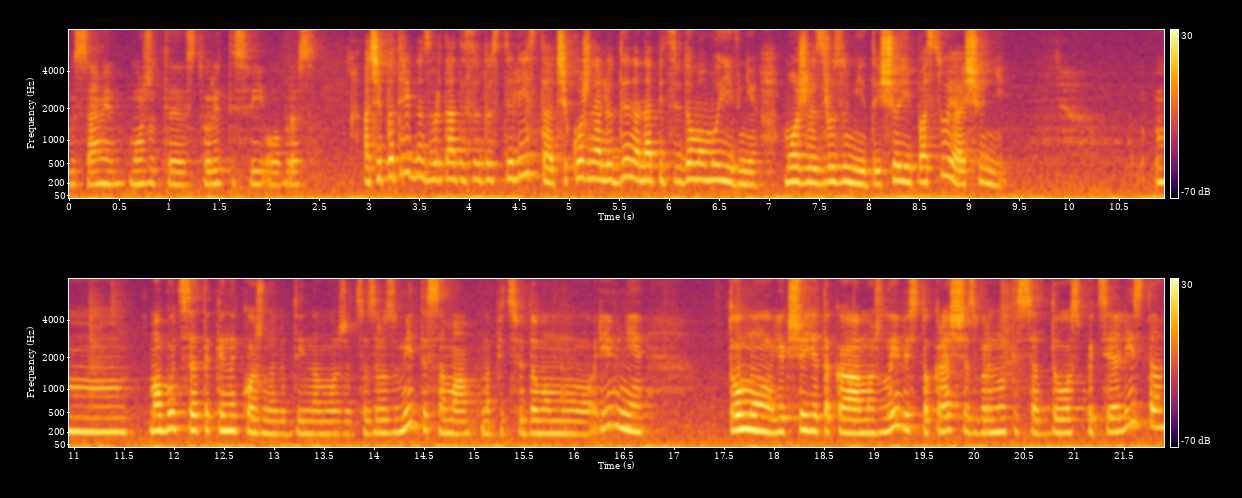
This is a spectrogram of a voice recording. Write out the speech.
ви самі можете створити свій образ. А чи потрібно звертатися до стиліста, чи кожна людина на підсвідомому рівні може зрозуміти, що їй пасує, а що ні? Мабуть, все-таки не кожна людина може це зрозуміти сама на підсвідомому рівні. Тому, якщо є така можливість, то краще звернутися до спеціаліста,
